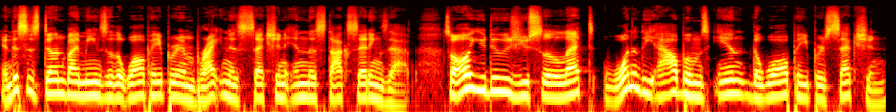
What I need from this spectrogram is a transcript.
And this is done by means of the wallpaper and brightness section in the stock settings app. So all you do is you select one of the albums in the wallpaper section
